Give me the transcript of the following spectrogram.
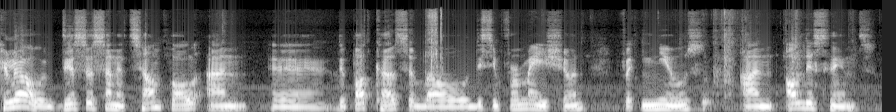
Hello, this is an example and uh, the podcast about disinformation, fake news, and all these things.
